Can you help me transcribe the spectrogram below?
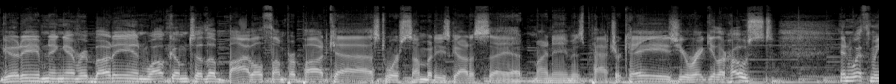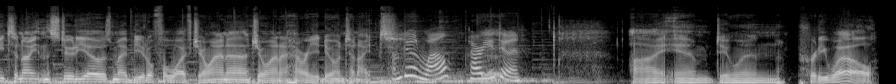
Good evening, everybody, and welcome to the Bible Thumper Podcast, where somebody's got to say it. My name is Patrick Hayes, your regular host. And with me tonight in the studio is my beautiful wife, JoAnna. JoAnna, how are you doing tonight? I'm doing well. How are you doing? I am doing pretty well.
